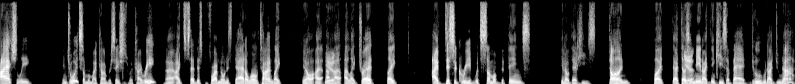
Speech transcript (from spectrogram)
I actually enjoyed some of my conversations with Kyrie. I, I said this before. I've known his dad a long time. Like you know, I I, Yeah. I, I like Dred. Like I've disagreed with some of the things, you know, that he's done, but that doesn't Yeah. mean I think he's a bad dude. I do not.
